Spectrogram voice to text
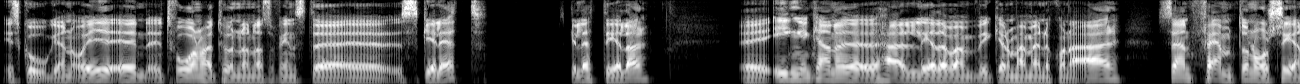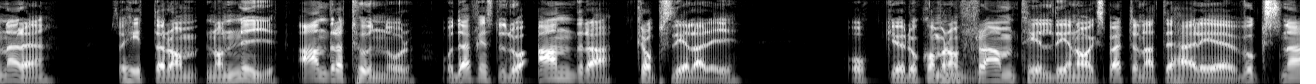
i skogen och i eh, två av de här tunnorna så finns det eh, skelett, skelettdelar. Eh, ingen kan eh, härleda vem- vilka de här människorna är. Sen 15 år senare så hittar de någon ny, andra tunnor och där finns det då andra kroppsdelar i. Och eh, då kommer de fram till DNA-experterna att det här är vuxna,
